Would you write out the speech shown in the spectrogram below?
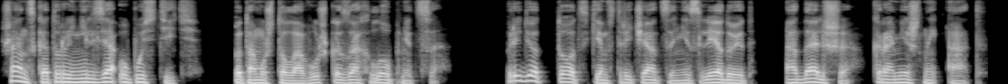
Шанс, который нельзя упустить потому что ловушка захлопнется. Придет тот, с кем встречаться не следует, а дальше — кромешный ад.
